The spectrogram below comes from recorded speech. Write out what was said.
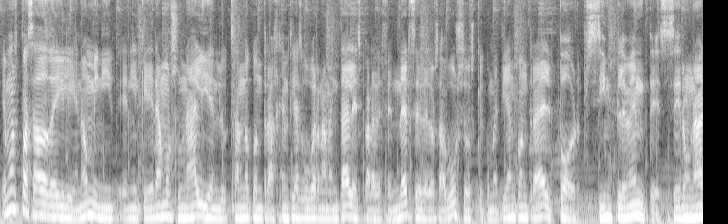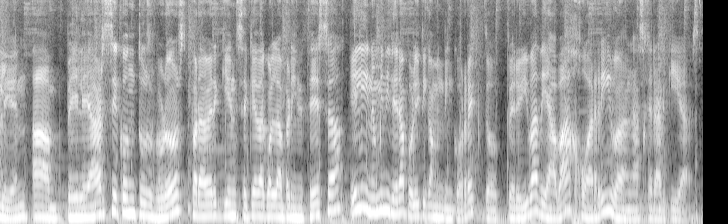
Hemos pasado de Alien Hominid, en el que éramos un alien luchando contra agencias gubernamentales para defenderse de los abusos que cometían contra él por simplemente ser un alien, a pelearse con tus bros para ver quién se queda con la princesa. Alien Hominid era políticamente incorrecto, pero iba de abajo arriba en las jerarquías.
